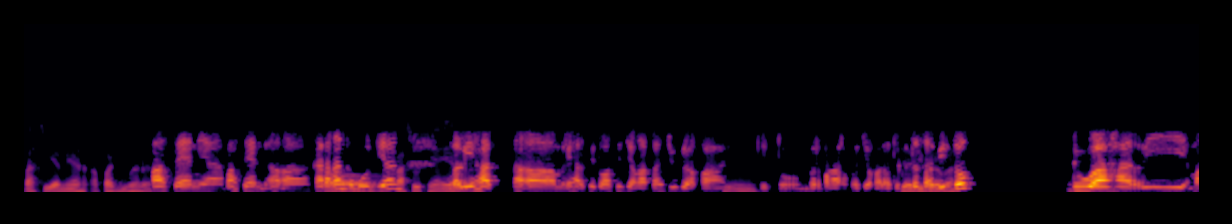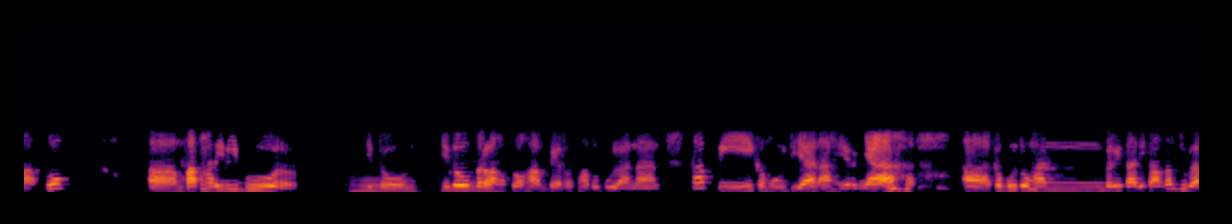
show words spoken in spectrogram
pasiennya apa gimana? pasiennya pasien uh, uh, karena kan Oh, kemudian kasusnya ya. melihat uh, uh, melihat situasi Jakarta juga kan Mm-mm. gitu berpengaruh ke Jakarta. Jadi terus habis berapa? itu dua hari masuk uh, empat hari libur. Gitu. Oh, itu berlangsung hampir satu bulanan. Tapi kemudian akhirnya uh, kebutuhan berita di kantor juga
